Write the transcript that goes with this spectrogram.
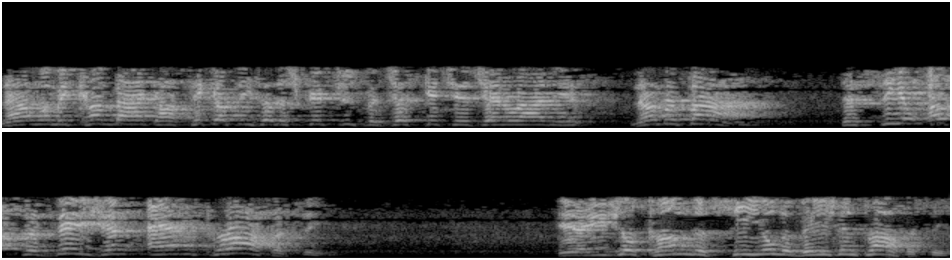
Now, when we come back, I'll pick up these other scriptures, but just get you a general idea. Number five, to seal up the vision and prophecy. The angel come to seal the vision and prophecy.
